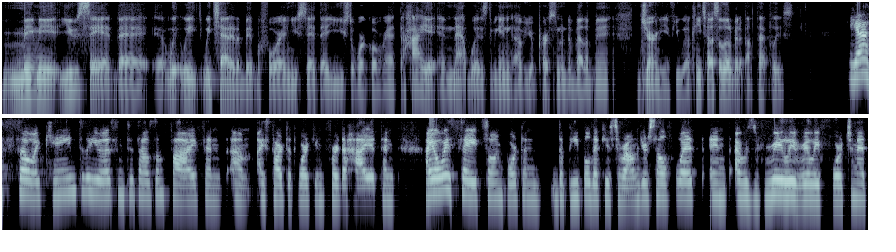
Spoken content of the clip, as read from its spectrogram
Mimi, you said that we, we we chatted a bit before, and you said that you used to work over at the Hyatt, and that was the beginning of your personal development journey, if you will. Can you tell us a little bit about that, please? Yes, so I came to the US in 2005, and um, I started working for the Hyatt, and I always say it's so important the people that you surround yourself with. And I was really, really fortunate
